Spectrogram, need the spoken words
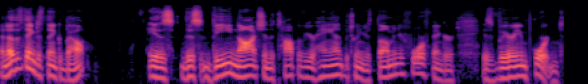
Another thing to think about is this V notch in the top of your hand between your thumb and your forefinger is very important.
